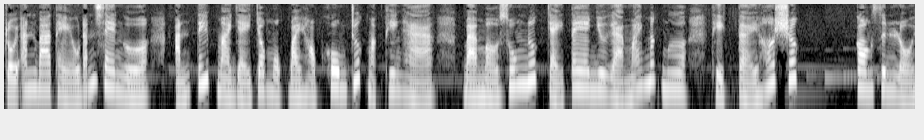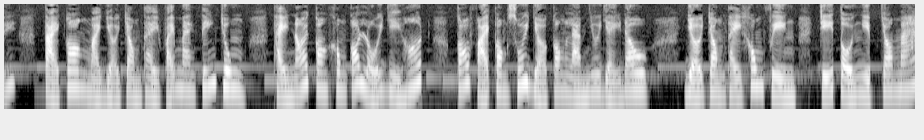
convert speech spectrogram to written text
rồi anh ba thẹo đánh xe ngựa, ảnh tiếp mà dạy cho một bài học khôn trước mặt thiên hạ. Bà mợ xuống nước chạy te như gà mái mắc mưa, thiệt tệ hết sức. Con xin lỗi, tại con mà vợ chồng thầy phải mang tiếng chung. Thầy nói con không có lỗi gì hết, có phải con suối vợ con làm như vậy đâu. Vợ chồng thầy không phiền, chỉ tội nghiệp cho má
